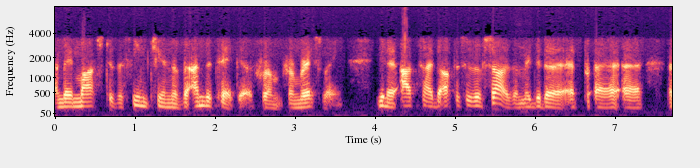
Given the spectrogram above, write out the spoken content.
And they marched to the theme tune of The Undertaker from, from wrestling, you know, outside the offices of SARS. And they did a, a, a, a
